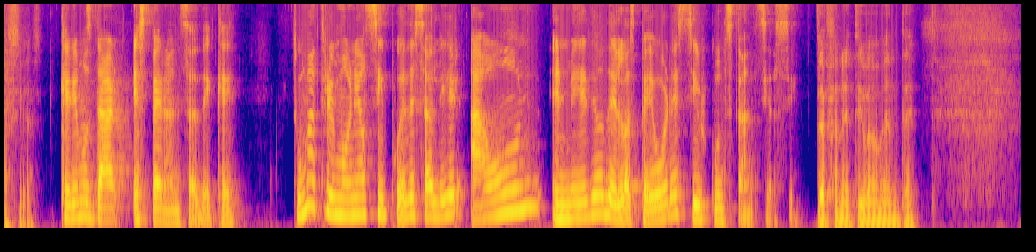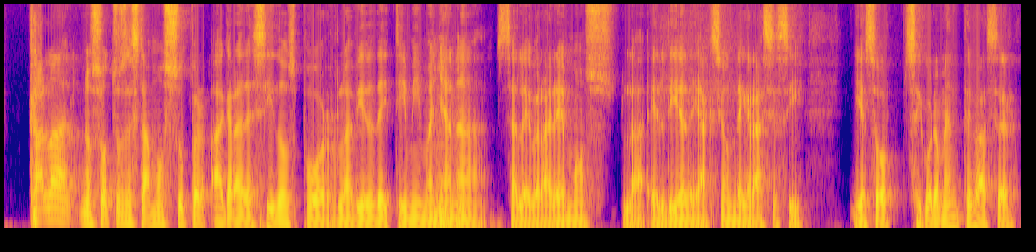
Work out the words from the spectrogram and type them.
Así es. Queremos dar esperanza de que tu matrimonio sí puede salir aún en medio de las peores circunstancias. Sí. Definitivamente. Carla, nosotros estamos súper agradecidos por la vida de Timmy. Mañana uh -huh. celebraremos la, el Día de Acción de Gracias y, y, eso seguramente va a ser...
